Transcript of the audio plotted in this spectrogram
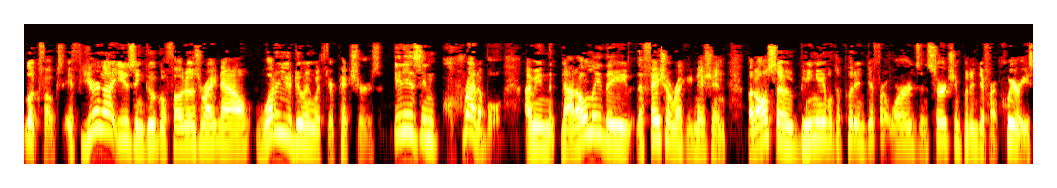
look, folks, if you're not using Google Photos right now, what are you doing with your pictures? It is incredible. I mean, not only the, the facial recognition, but also being able to put in different words and search and put in different queries.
